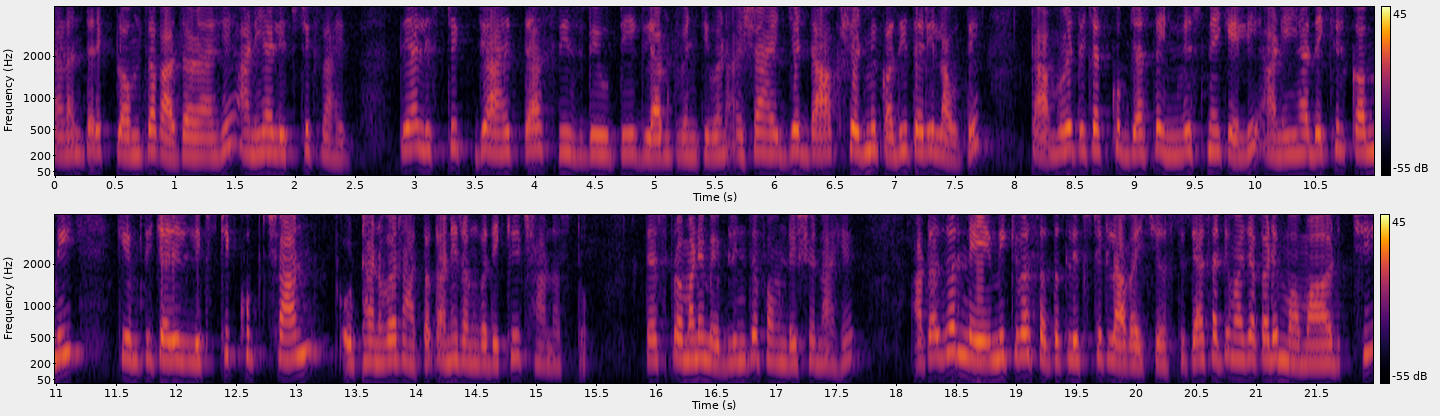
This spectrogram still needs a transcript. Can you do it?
त्यानंतर एक प्लमचा काजळ आहे आणि ह्या लिपस्टिक्स आहेत. तर या लिपस्टिक ज्या आहेत त्या Swiss beauty glam twenty one अशा आहेत जे डार्क शेड मी कधीतरी लावते. त्यामुळे त्याच्यात खूप जास्त इन्व्हेस्ट नाही केली आणि ह्या देखील कमी किमतीच्या लिपस्टिक खूप छान ओठांवर राहतात आणि रंग देखील छान असतो. त्याचप्रमाणे मेबलिनचं फाउंडेशन आहे. आता जर नेहमी किंवा सतत लिपस्टिक लावायची असते त्यासाठी माझ्याकडे ममाअर्थची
